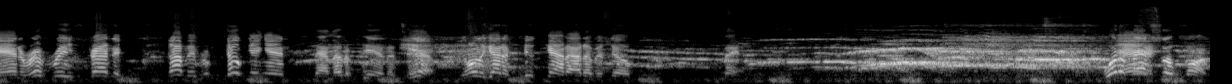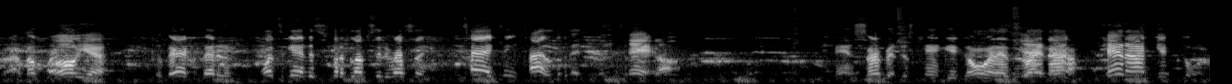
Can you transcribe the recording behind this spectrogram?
And the referee's trying to stop him from choking. And Now another pin attempt. yeah, you only got a two count out of it, though. Man. What a Man. match so far. No. Oh, yeah. It's very competitive. Once again, this is for the Bluff City Wrestling Tag Team titles. Look at that Man. And Serpent just can't get going as of right now. Cannot get going.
